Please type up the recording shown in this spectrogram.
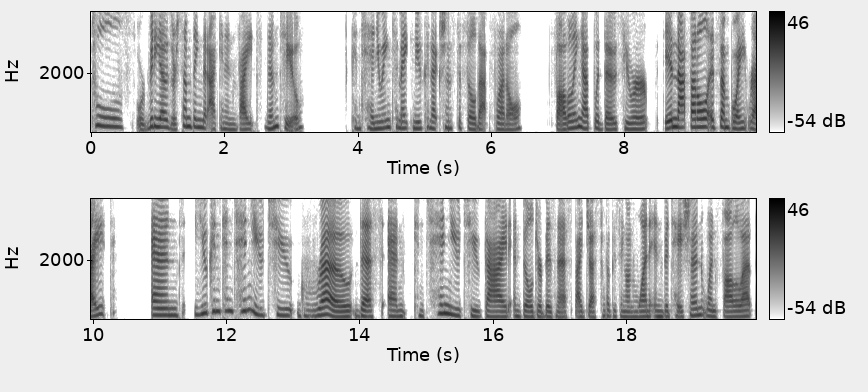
tools or videos or something that I can invite them to continuing to make new connections to fill that funnel, following up with those who are in that funnel at some point, right? And you can continue to grow this and continue to guide and build your business by just focusing on one invitation, one follow up,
